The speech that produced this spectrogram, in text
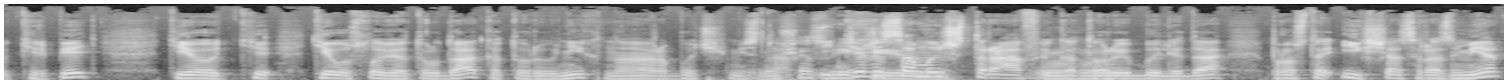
э, терпеть те, те, те условия труда, которые у них на рабочих местах. щас у и те же и- самые штрафы, Мгм. которые были, да, просто их сейчас размер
